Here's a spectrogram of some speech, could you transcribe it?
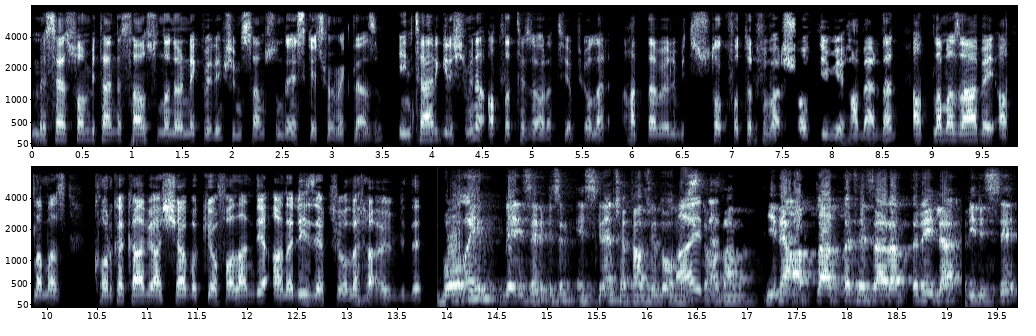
Mesela son bir tane de Samsun'dan örnek vereyim. Şimdi Samsun'da es geçmemek lazım. İntihar girişimine atla tezahüratı yapıyorlar. Hatta böyle bir stok fotoğrafı var Show TV haberden. Atlamaz ağabey atlamaz. Korkak abi aşağı bakıyor falan diye analiz yapıyorlar abi bir de. Bu olayın benzeri bizim eskiden Çatalca'da olmuştu. Aynen. Adam yine atla atla tezahüratlarıyla birisi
